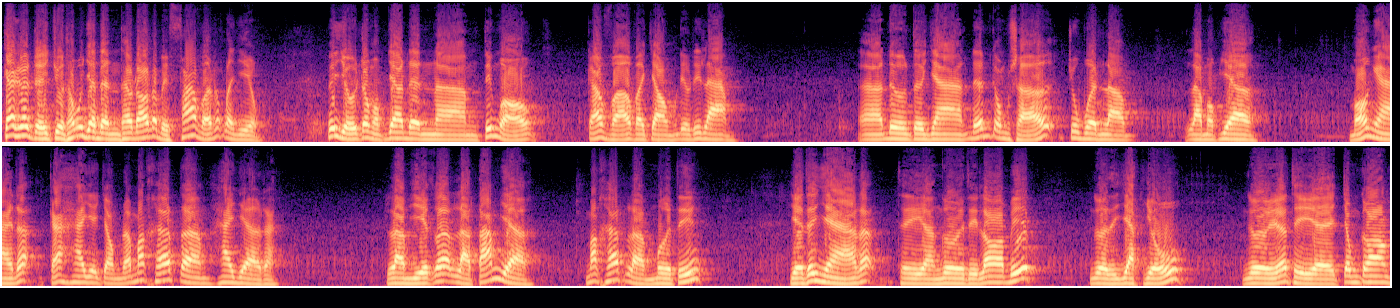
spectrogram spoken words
Các giá trị truyền thống của gia đình theo đó nó bị phá vỡ rất là nhiều. Ví dụ trong một gia đình à, tiến bộ cả vợ và chồng đều đi làm à, đường từ nhà đến công sở trung bình là là một giờ. Mỗi ngày đó cả hai vợ chồng đã mất hết à, 2 giờ rồi. Làm việc đó là 8 giờ mất hết là 10 tiếng. Về tới nhà đó thì à, người thì lo bếp người thì giặt giũ người thì trong trông con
